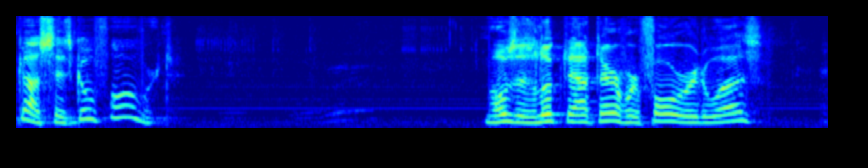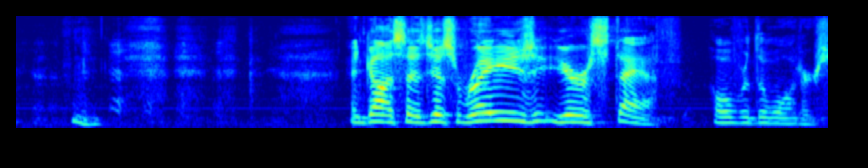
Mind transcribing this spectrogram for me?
God says, Go forward. Moses looked out there where forward was. and God says, Just raise your staff over the waters.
